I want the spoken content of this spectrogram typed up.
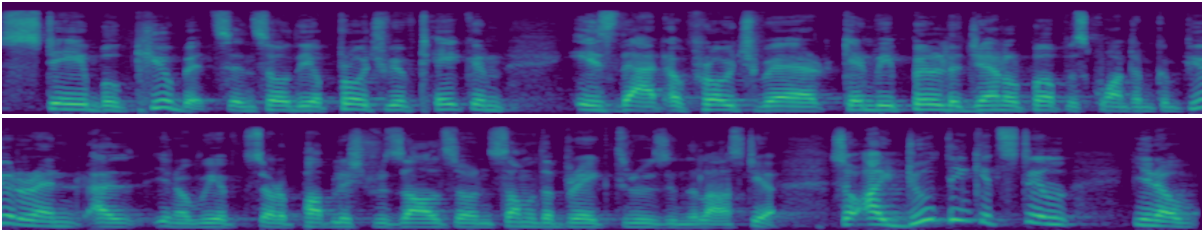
stable qubits. And so the approach we've taken is that approach where can we build a general purpose quantum computer? And uh, you know, we have sort of published results on some of the breakthroughs in the last year. So I do think it's still, you know,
